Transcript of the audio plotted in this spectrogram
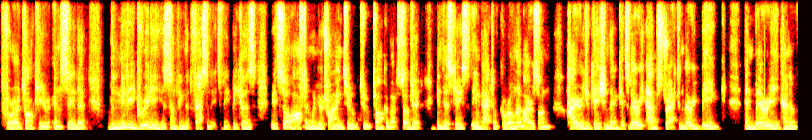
for our talk here and say that the nitty gritty is something that fascinates me because it's so often when you're trying to, to talk about a subject, in this case, the impact of coronavirus on higher education, that it gets very abstract and very big and very kind of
